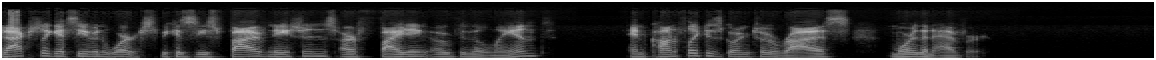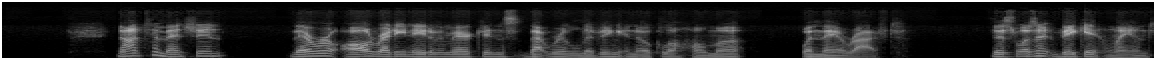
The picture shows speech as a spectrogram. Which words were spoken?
It actually gets even worse because these five nations are fighting over the land, and conflict is going to arise more than ever. Not to mention, there were already Native Americans that were living in Oklahoma when they arrived. This wasn't vacant land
